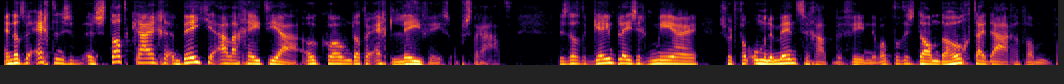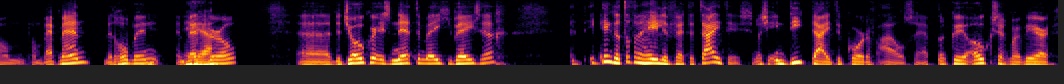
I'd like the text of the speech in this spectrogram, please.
En dat we echt een, een stad krijgen, een beetje à la GTA. Ook gewoon dat er echt leven is op straat. Dus dat de gameplay zich meer soort van onder de mensen gaat bevinden. Want dat is dan de hoogtijdagen van, van, van Batman met Robin en Batgirl. Uh, de Joker is net een beetje bezig. Ik denk dat dat een hele vette tijd is. En als je in die tijd de Court of Owls hebt, dan kun je ook zeg maar weer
